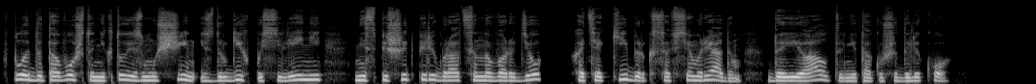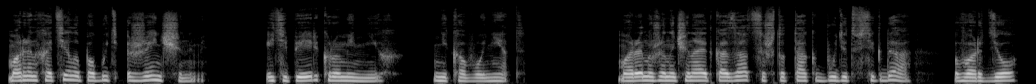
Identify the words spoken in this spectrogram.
Вплоть до того, что никто из мужчин из других поселений не спешит перебраться на Вардё, хотя Киберг совсем рядом, да и Алта не так уж и далеко. Марен хотела побыть женщинами, и теперь, кроме них, никого нет. Марен уже начинает казаться, что так будет всегда. Вардё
